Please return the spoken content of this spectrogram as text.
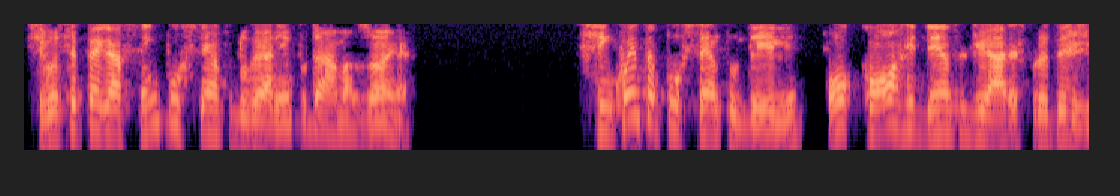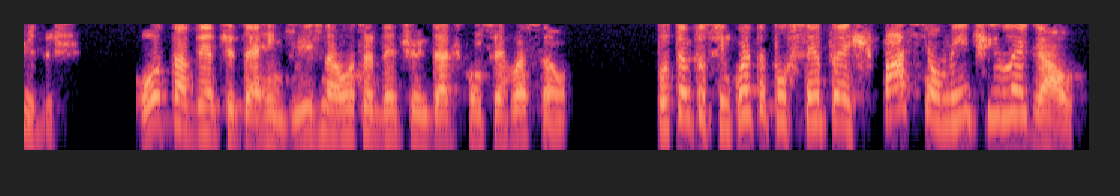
se você pegar 100% do garimpo da Amazônia, 50% dele ocorre dentro de áreas protegidas. Ou está dentro de terra indígena, outra dentro de unidade de conservação. Portanto, 50% é espacialmente ilegal.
